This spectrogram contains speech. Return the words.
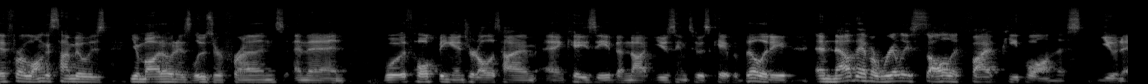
uh, for the longest time, it was Yamato and his loser friends, and then with Hulk being injured all the time and KZ them not using him to his capability. And now they have a really solid five people on this unit.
